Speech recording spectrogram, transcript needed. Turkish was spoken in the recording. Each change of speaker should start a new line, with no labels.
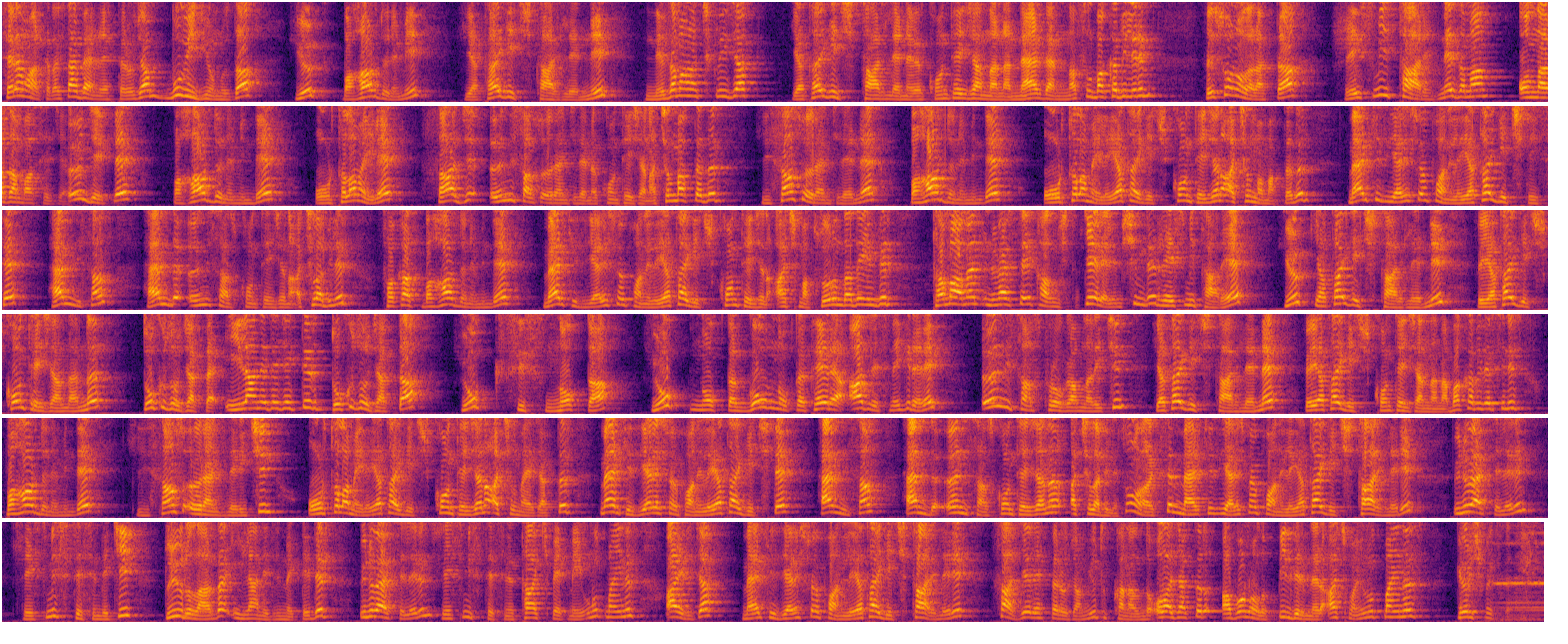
Selam arkadaşlar ben Rehber Hocam. Bu videomuzda YÖK bahar dönemi yatay geçiş tarihlerini ne zaman açıklayacak? Yatay geçiş tarihlerine ve kontenjanlarına nereden nasıl bakabilirim? Ve son olarak da resmi tarih ne zaman onlardan bahsedeceğim. Öncelikle bahar döneminde ortalama ile sadece ön lisans öğrencilerine kontenjan açılmaktadır. Lisans öğrencilerine bahar döneminde ortalama ile yatay geçiş kontenjanı açılmamaktadır. Merkezi yerleşme puanı yatay geçişte ise hem lisans hem de ön lisans kontenjanı açılabilir. Fakat bahar döneminde merkezi yerleşme puanı yatay geçiş kontenjanı açmak zorunda değildir. Tamamen üniversiteye kalmıştır. Gelelim şimdi resmi tarihe. YÖK yatay geçiş tarihlerini ve yatay geçiş kontenjanlarını 9 Ocak'ta ilan edecektir. 9 Ocak'ta yok.sis.yok.gov.tr adresine girerek ön lisans programları için yatay geçiş tarihlerine ve yatay geçiş kontenjanlarına bakabilirsiniz. Bahar döneminde lisans öğrencileri için ortalama ile yatay geçiş kontenjanı açılmayacaktır. Merkezi yerleşme puanı ile yatay geçişte hem lisans hem de ön lisans kontenjanı açılabilir. Son olarak ise merkezi yerleşme puanı ile yatay geçiş tarihleri üniversitelerin resmi sitesindeki duyurularda ilan edilmektedir. Üniversitelerin resmi sitesini takip etmeyi unutmayınız. Ayrıca merkez yerleşme puanı ile yatay geçiş tarihleri sadece Rehber Hocam YouTube kanalında olacaktır. Abone olup bildirimleri açmayı unutmayınız. Görüşmek üzere.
